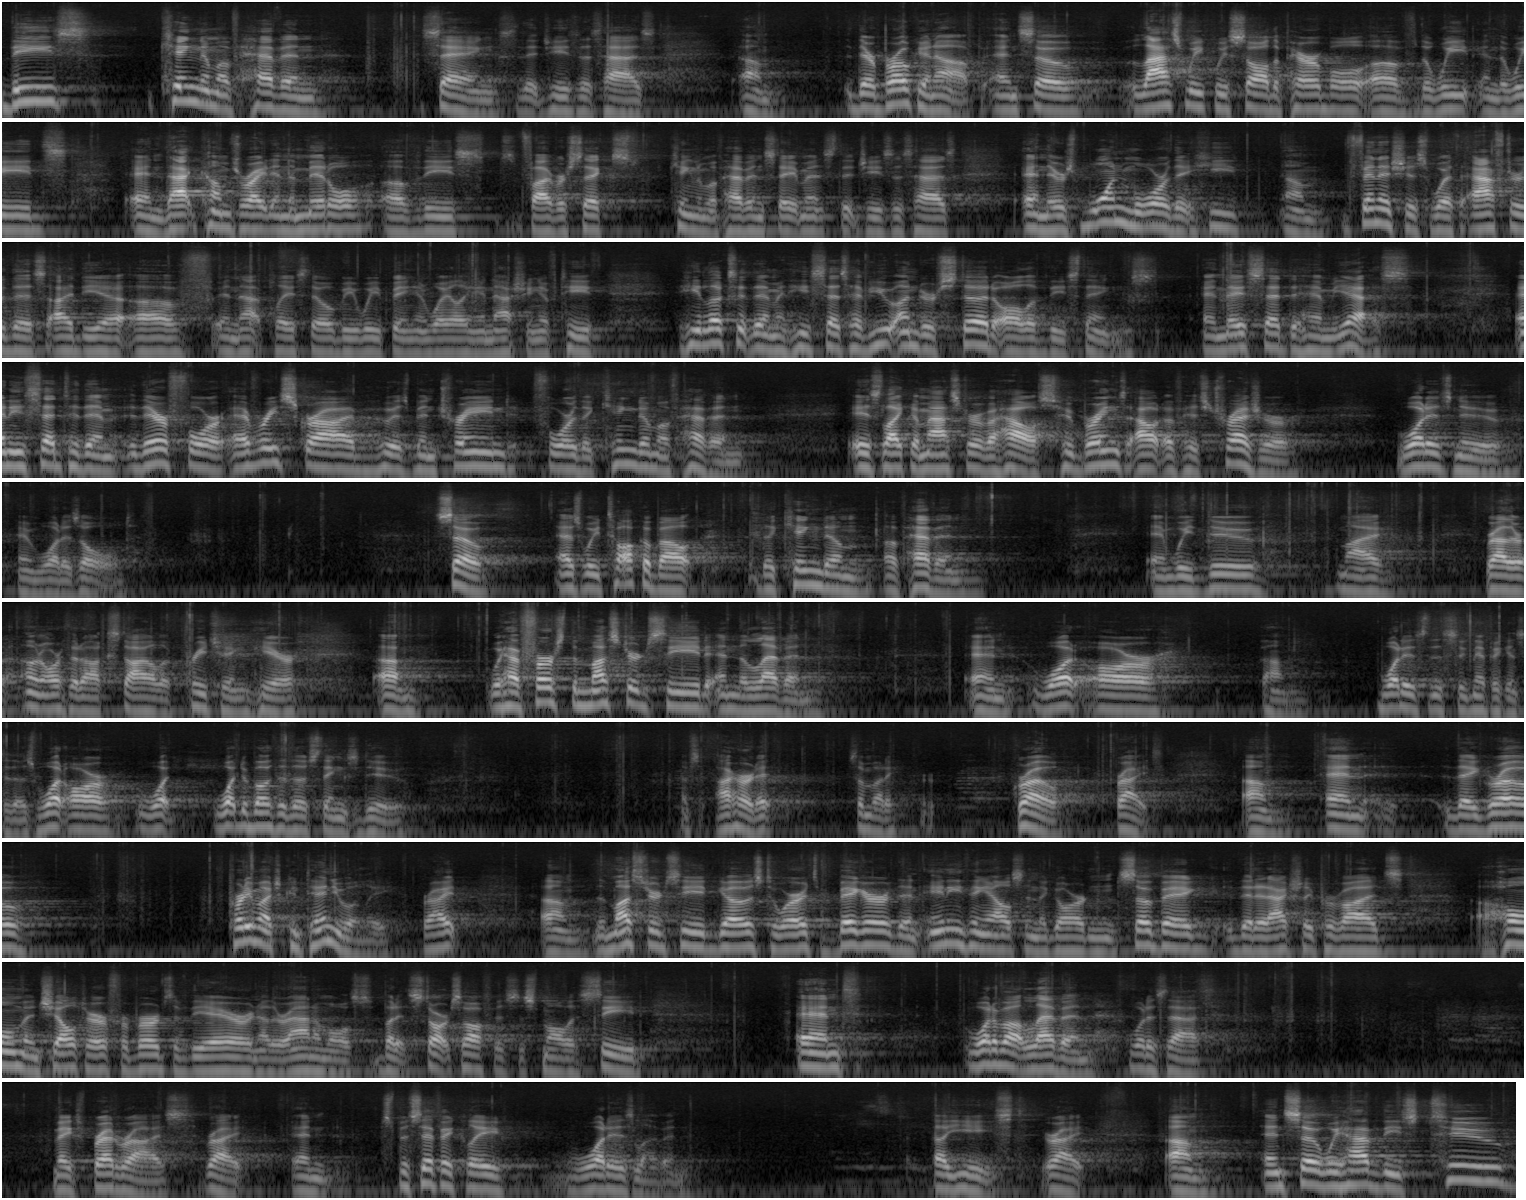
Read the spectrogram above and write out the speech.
these kingdom of heaven sayings that Jesus has, um, they're broken up. And so last week we saw the parable of the wheat and the weeds, and that comes right in the middle of these five or six kingdom of heaven statements that Jesus has. And there's one more that he um, finishes with after this idea of in that place there will be weeping and wailing and gnashing of teeth. He looks at them and he says, Have you understood all of these things? And they said to him, Yes. And he said to them, Therefore, every scribe who has been trained for the kingdom of heaven is like a master of a house who brings out of his treasure what is new and what is old. So, as we talk about the kingdom of heaven, and we do my rather unorthodox style of preaching here, um, we have first the mustard seed and the leaven. And what are, um, what is the significance of those? What are, what, what do both of those things do? I heard it. Somebody. Grow, right. Um, and they grow pretty much continually, right? Um, the mustard seed goes to where it's bigger than anything else in the garden, so big that it actually provides a home and shelter for birds of the air and other animals, but it starts off as the smallest seed. And what about leaven? What is that? Makes bread rise, right. And specifically, what is leaven? A yeast, right. Um, and so we have these two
